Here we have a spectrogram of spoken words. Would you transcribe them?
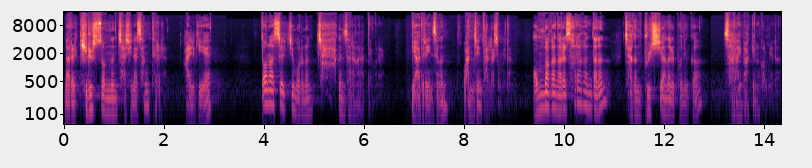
나를 기를 수 없는 자신의 상태를 알기에 떠났을지 모르는 작은 사랑 하나 때문에 이 아들의 인생은 완전히 달라집니다. 엄마가 나를 사랑한다는 작은 불씨 하나를 보니까 사람이 바뀌는 겁니다.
